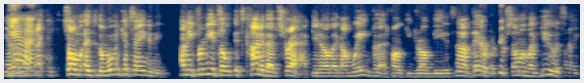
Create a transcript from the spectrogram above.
Yeah. Like, I, so uh, the woman kept saying to me, I mean, for me, it's a, it's kind of abstract, you know, like I'm waiting for that funky drum beat. It's not there, but for someone like you, it's like,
